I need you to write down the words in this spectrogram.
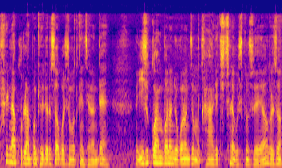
8이나 9를 한번 교대로 써보시는 것도 괜찮은데 29 한 번은 요거는 좀 강하게 추천하고 싶은 수예요. 그래서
